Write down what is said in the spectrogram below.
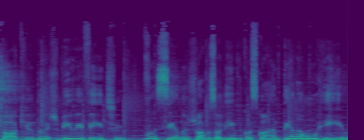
Tóquio 2020. Você nos Jogos Olímpicos com a Antena 1 Rio.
